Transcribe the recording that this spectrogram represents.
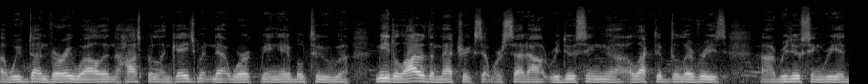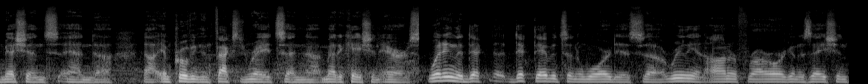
Uh, we've done very well in the hospital engagement network, being able to uh, meet a lot of the metrics that were set out, reducing uh, elective deliveries, reducing readmissions, and improving infection rates and medication errors. Winning the Dick, Dick Davidson Award is really an honor for our organization.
